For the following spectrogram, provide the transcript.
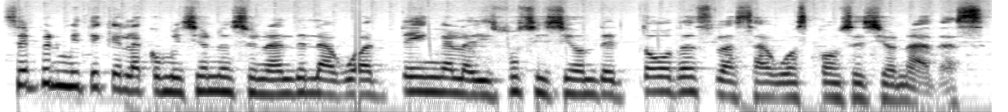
se permite que la Comisión Nacional del Agua tenga la disposición de todas las aguas concesionadas.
